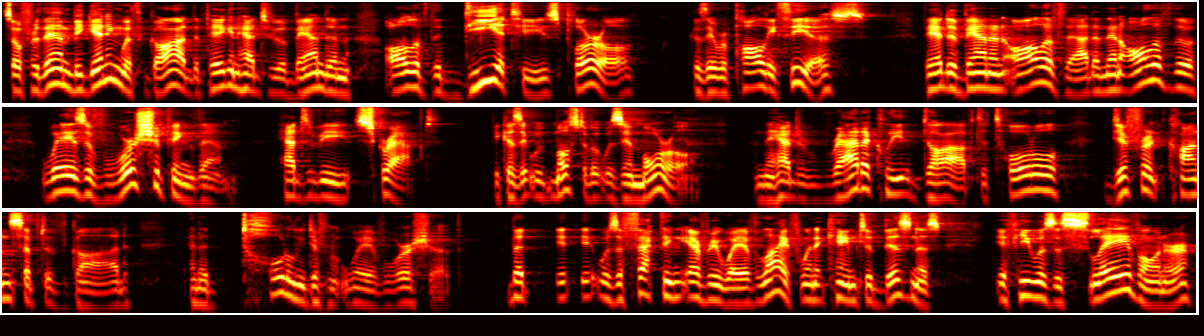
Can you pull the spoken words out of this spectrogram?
So, for them, beginning with God, the pagan had to abandon all of the deities, plural, because they were polytheists. They had to abandon all of that, and then all of the ways of worshiping them had to be scrapped because it, most of it was immoral. And they had to radically adopt a total different concept of God and a totally different way of worship. But it, it was affecting every way of life. When it came to business, if he was a slave owner,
